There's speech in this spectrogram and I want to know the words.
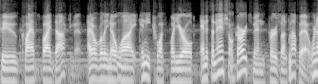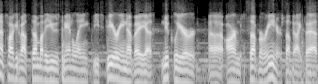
to classified documents. I don't really know why any 21 year old, and it's a National Guardsman person on top of that. We're not talking about somebody who's handling the steering of a uh, nuclear uh, armed submarine or something like that.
